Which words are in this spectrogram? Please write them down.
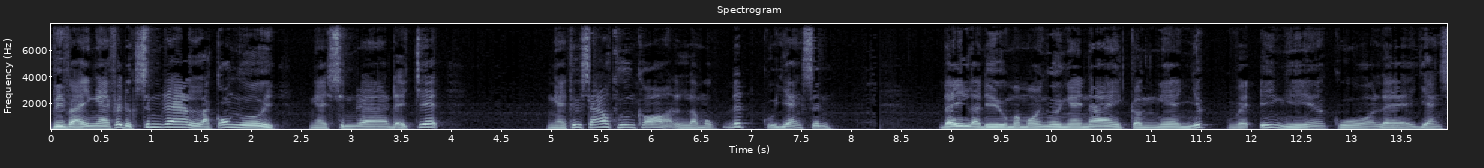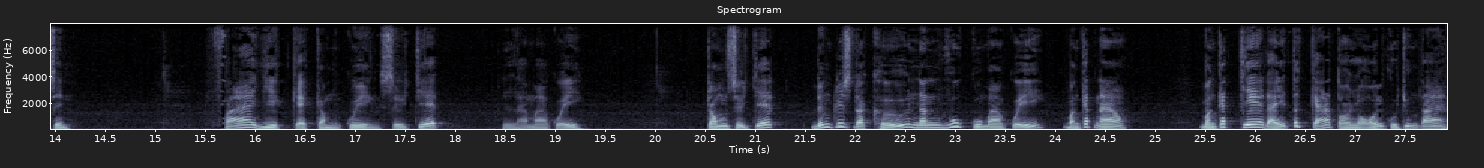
Vì vậy, Ngài phải được sinh ra là con người. Ngài sinh ra để chết Ngày thứ sáu thương khó là mục đích của Giáng sinh. Đây là điều mà mọi người ngày nay cần nghe nhất về ý nghĩa của lễ Giáng sinh. Phá diệt kẻ cầm quyền sự chết là ma quỷ. Trong sự chết, Đấng Christ đã khử nanh vuốt của ma quỷ bằng cách nào? Bằng cách che đậy tất cả tội lỗi của chúng ta.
